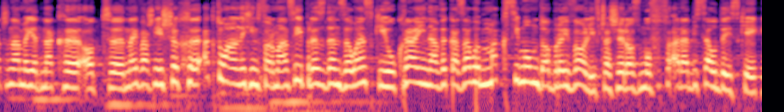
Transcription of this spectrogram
Zaczynamy jednak e, od e, najważniejszych e, aktualnych informacji. Prezydent Zełenski i Ukraina wykazały maksimum dobrej woli w czasie rozmów w Arabii Saudyjskiej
